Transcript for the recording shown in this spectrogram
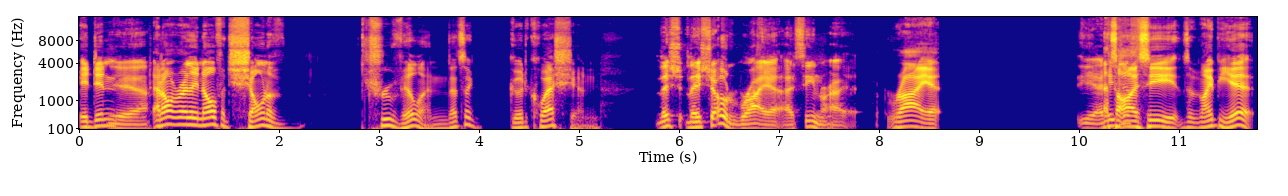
it didn't. yeah, I don't really know if it's shown a true villain. That's a good question. they sh- they showed Riot. I seen Riot. Riot. Yeah, That's all I see. That might be it.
